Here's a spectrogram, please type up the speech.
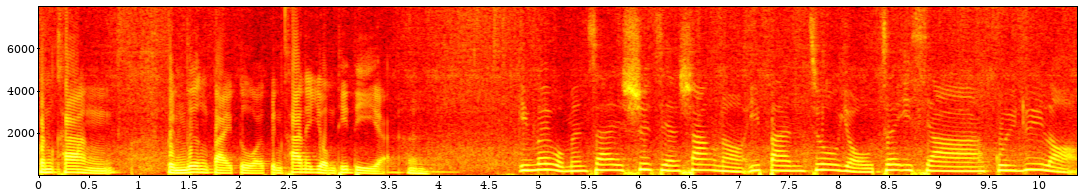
ค่อนข้างเป็นเรื่องตายตัว เป็นค่านิยมที่ดีอ่ะอืม 因为我们在世间上呢，一般就有这一项规律了，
